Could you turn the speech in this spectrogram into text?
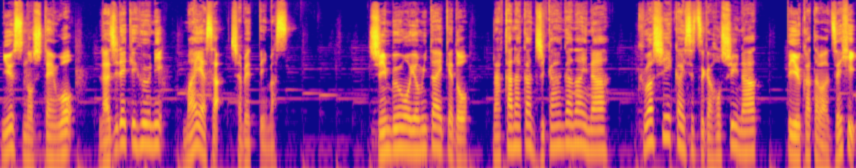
ニュースの視点をラジ歴風に毎朝喋っています。新聞を読みたいけど、なかなか時間がないな、詳しい解説が欲しいなっていう方はぜひ、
